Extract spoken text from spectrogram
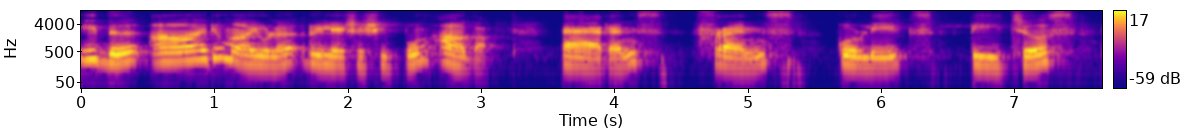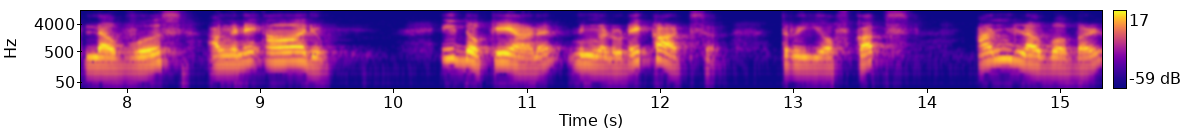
ഇത് ആരുമായുള്ള റിലേഷൻഷിപ്പും ആകാം. Parents friends colleagues teachers lovers അങ്ങനെ ആരും. ഇതൊക്കെയാണ് നിങ്ങളുടെ cards three of cups unlovable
